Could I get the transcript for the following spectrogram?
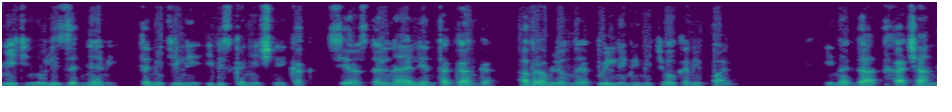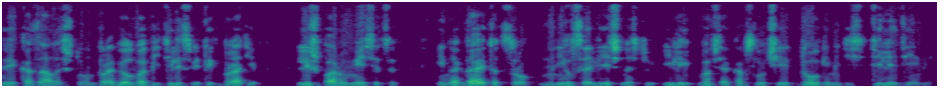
Дни тянулись за днями, томительные и бесконечные, как серо-стальная лента ганга, обрамленная пыльными метелками пальм. Иногда Тхачандре казалось, что он провел в обители святых братьев лишь пару месяцев, иногда этот срок мнился вечностью или, во всяком случае, долгими десятилетиями.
